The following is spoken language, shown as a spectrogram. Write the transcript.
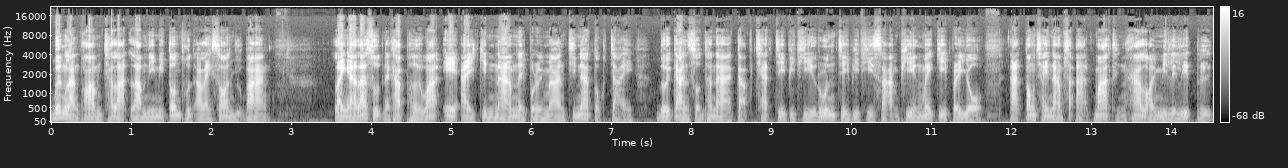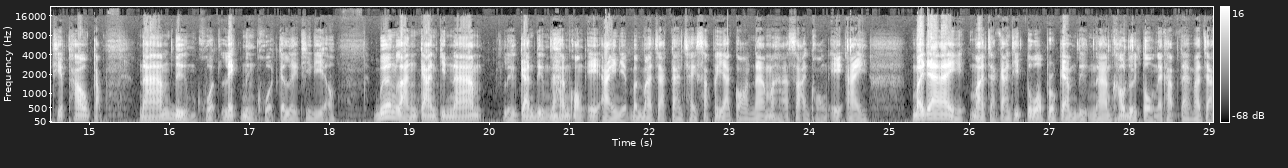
เบื้องหลังความฉลาดล้ำนี้มีต้นทุนอะไรซ่อนอยู่บ้าง รายงานล่าสุดนะครับเผยว่า AI กินน้ำในปริมาณที่น่าตกใจ โดยการสนทนากับ Chat GPT รุ่น GPT 3 เพียงไม่กี่ประโยค อาจต้องใช้น้ำสะอาดมากถึง 500 มิลลิลิตรหรือเทียบเท่ากับน้ำดื่มขวดเล็ก 1 ขวดกันเลยทีเดียว เบื้องหลังการกินน้ำหรือการดื่มน้ำของ AI เนี่ยมันมาจากการใช้ทรัพยากรน้ำมหาศาลของ AI ไม่ได้มาจากการที่ตัวโปรแกรมดื่มน้ำเข้าโดยตรงนะครับ แต่มาจาก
